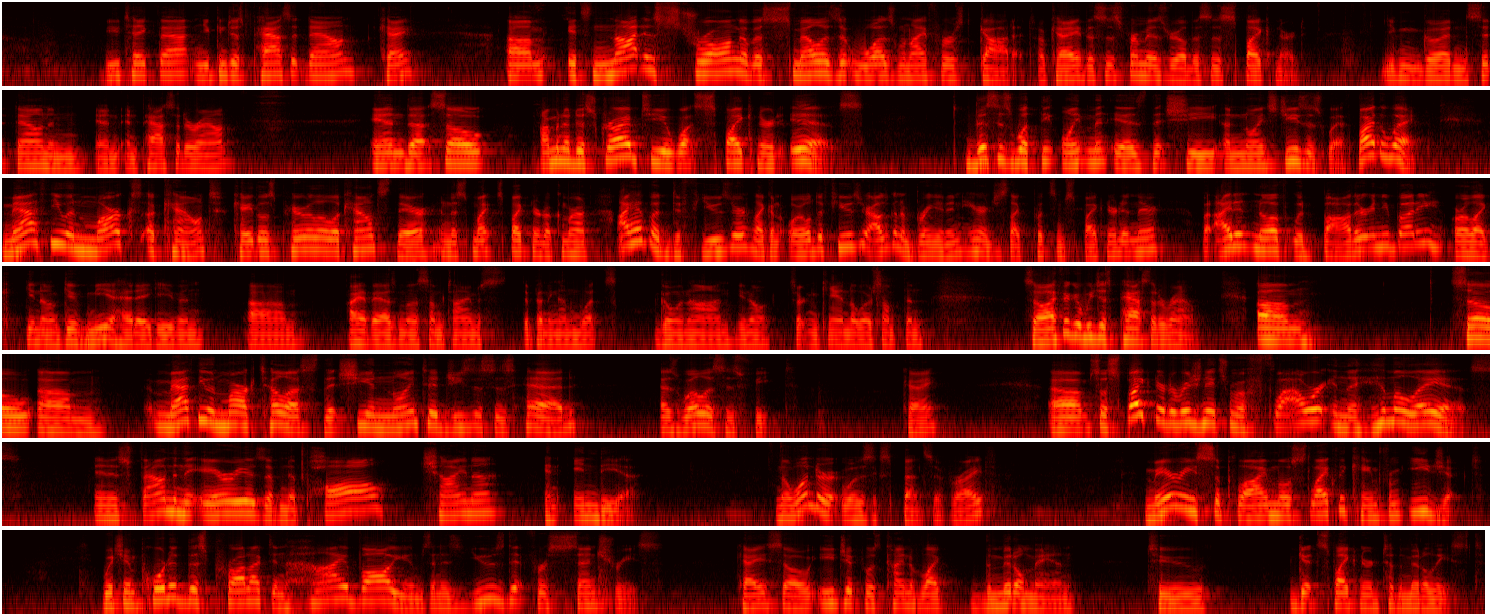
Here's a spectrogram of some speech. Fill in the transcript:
you take that and you can just pass it down, okay? Um, it's not as strong of a smell as it was when I first got it, okay? This is from Israel. This is spikenard. You can go ahead and sit down and, and, and pass it around. And uh, so I'm going to describe to you what spikenard is. This is what the ointment is that she anoints Jesus with. By the way, Matthew and Mark's account, okay, those parallel accounts there, and the spikenard will come around. I have a diffuser, like an oil diffuser. I was going to bring it in here and just like put some spikenard in there, but I didn't know if it would bother anybody or like, you know, give me a headache even. Um, I have asthma sometimes, depending on what's going on, you know, certain candle or something. So I figured we just pass it around. Um, so um, Matthew and Mark tell us that she anointed Jesus' head as well as his feet. Okay? Um, so spikenard originates from a flower in the Himalayas and is found in the areas of Nepal, China, and India. No wonder it was expensive, right? Mary's supply most likely came from Egypt, which imported this product in high volumes and has used it for centuries. Okay, so Egypt was kind of like the middleman to get spikenard to the Middle East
